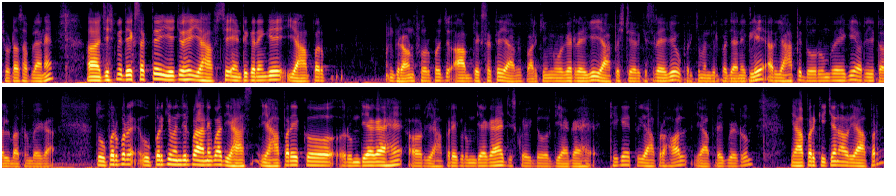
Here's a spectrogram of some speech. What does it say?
छोटा सा प्लान है। जिसमें देख सकते हैं, ये जो है, यहाँ से एंट्री करेंगे। यहाँ पर ग्राउंड फ्लोर पर जो आप देख सकते हैं, यहाँ पे पार्किंग वगैरह रहेगी, यहाँ पे स्टेयर किस रहेगी, ऊपर की मंजिल पर जाने के लिए, और यहाँ पे दो रूम रहेगी और ये टॉयलेट बाथरूम रहेगा। तो ऊपर पर, ऊपर की मंजिल पर आने के बाद यहाँ यहाँ पर एक रूम दिया गया है और यहाँ पर एक रूम दिया गया है, जिसको एक डोर दिया गया है। ठीक है? तो यहाँ पर हॉल यहाँ पर एक बेडरूम यहाँ पर किचन और यहाँ पर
